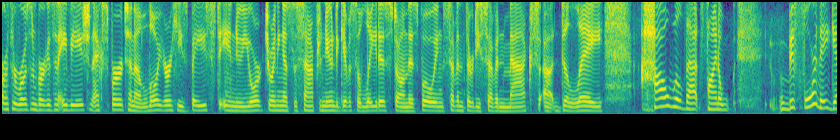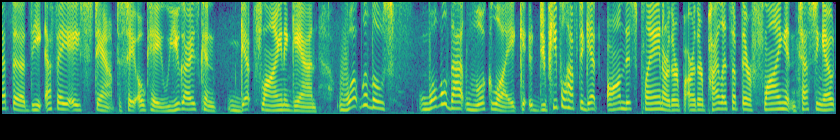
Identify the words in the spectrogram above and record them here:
Arthur Rosenberg is an aviation expert and a lawyer. He's based in New York, joining us this afternoon to give us the latest on this Boeing 737 MAX uh, delay. How will that final before they get the the FAA stamp to say, okay, you guys can get flying again? What will those what will that look like? Do people have to get on this plane? Are there are there pilots up there flying it and testing out?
